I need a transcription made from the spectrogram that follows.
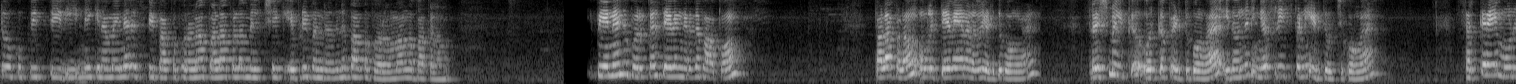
to Kuppi three D இன்னைக்கு நம்ம என்ன ரெசிபி பார்க்க போகிறோம்னா பலாப்பழம் மில்க் ஷேக் எப்படி பண்ணுறதுன்னு பார்க்க போகிறோம் வாங்க பார்க்கலாம். இப்போ என்னென்ன பொருட்கள் தேவைங்கிறத பார்ப்போம். பலாப்பழம் உங்களுக்கு தேவையான அளவு எடுத்துக்கோங்க. ஃப்ரெஷ் மில்க்கு ஒரு கப் எடுத்துக்கோங்க. இதை வந்து நீங்கள் ஃப்ரீஸ் பண்ணி எடுத்து வச்சுக்கோங்க. சர்க்கரையை மூணு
